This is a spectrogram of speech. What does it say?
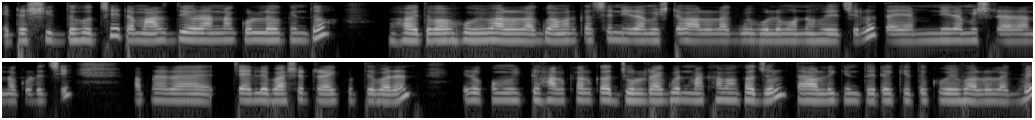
এটা সিদ্ধ হচ্ছে। এটা মাছ দিয়েও রান্না করলেও কিন্তু হয়তো বা খুবই ভালো লাগবে। আমার কাছে নিরামিষটা ভালো লাগবে বলে মনে হয়েছিল, তাই আমি নিরামিষ রান্না করেছি। আপনারা চাইলে বাসা ট্রাই করতে পারেন। এরকম একটু হালকা হালকা জল রাখবেন, মাখা মাখা জল তাহলে কিন্তু এটা খেতে খুবই ভালো লাগবে।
